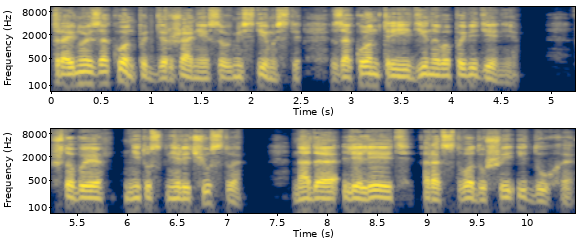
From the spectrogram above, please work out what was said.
тройной закон поддержания совместимости, закон триединого поведения. Чтобы не тускнели чувства, надо лелеять родство души и духа,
